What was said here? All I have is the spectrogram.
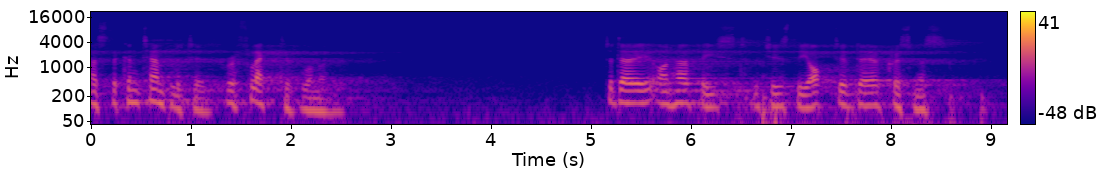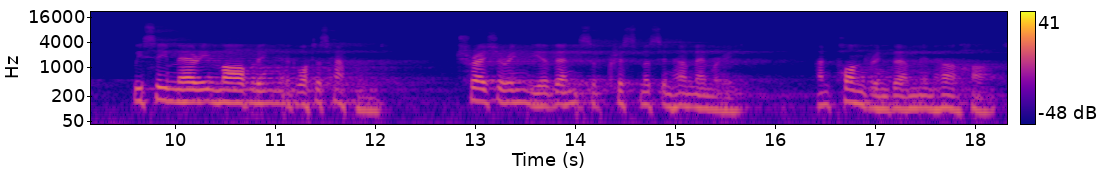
as the contemplative, reflective woman Today, on her feast, which is the octave day of Christmas, we see Mary marvelling at what has happened, treasuring the events of Christmas in her memory, and pondering them in her heart.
